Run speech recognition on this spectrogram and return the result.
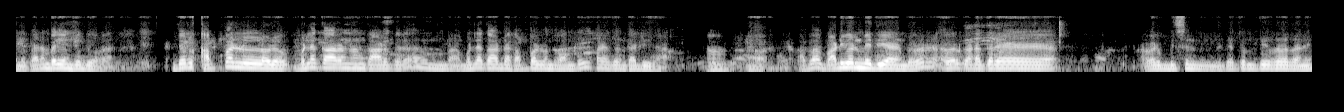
இந்த பரம்பரைன்னு சொல்லி வரேன் இது ஒரு கப்பல் ஒரு வெள்ளக்காரன் காலத்தில் வெள்ளக்காரன் கப்பல் வந்து வந்து கடற்கரை தட்டிதான். ஆ. அப்போ வடிவேல் மெதியா என்பவர் அவர் கடற்கரை அவர் பிசினஸ் தொழில் தானே.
